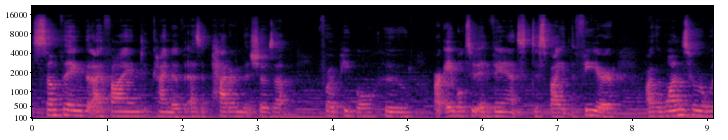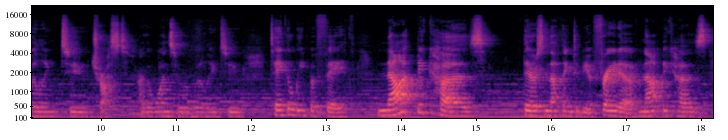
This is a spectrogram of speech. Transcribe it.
something that I find kind of as a pattern that shows up for people who are able to advance despite the fear are the ones who are willing to trust, are the ones who are willing to take a leap of faith, not because there's nothing to be afraid of, not because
